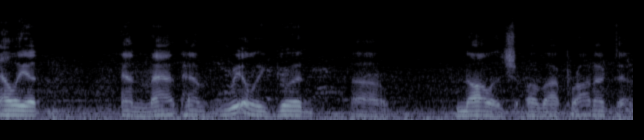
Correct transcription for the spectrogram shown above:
Eliot and Matt have really good uh, knowledge of our product and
